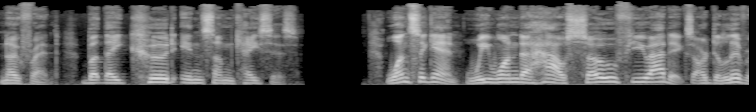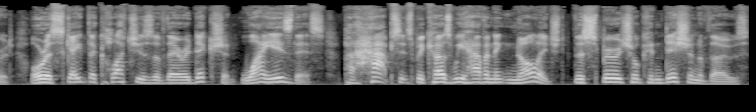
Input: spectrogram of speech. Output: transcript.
No, friend. But they could in some cases. Once again, we wonder how so few addicts are delivered or escape the clutches of their addiction. Why is this? Perhaps it's because we haven't acknowledged the spiritual condition of those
